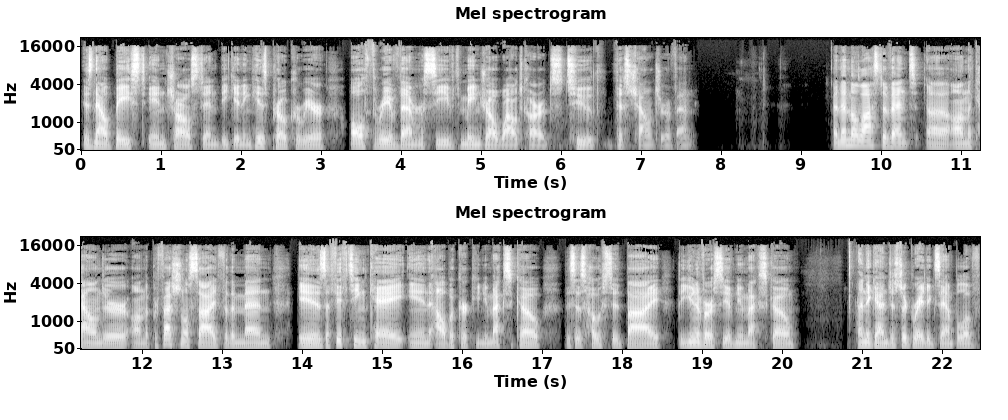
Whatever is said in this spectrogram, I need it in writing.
is now based in Charleston, beginning his pro career. All three of them received main draw wildcards to this challenger event. And then the last event uh, on the calendar on the professional side for the men is a 15K in Albuquerque, New Mexico. This is hosted by the University of New Mexico and again, just a great example of,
